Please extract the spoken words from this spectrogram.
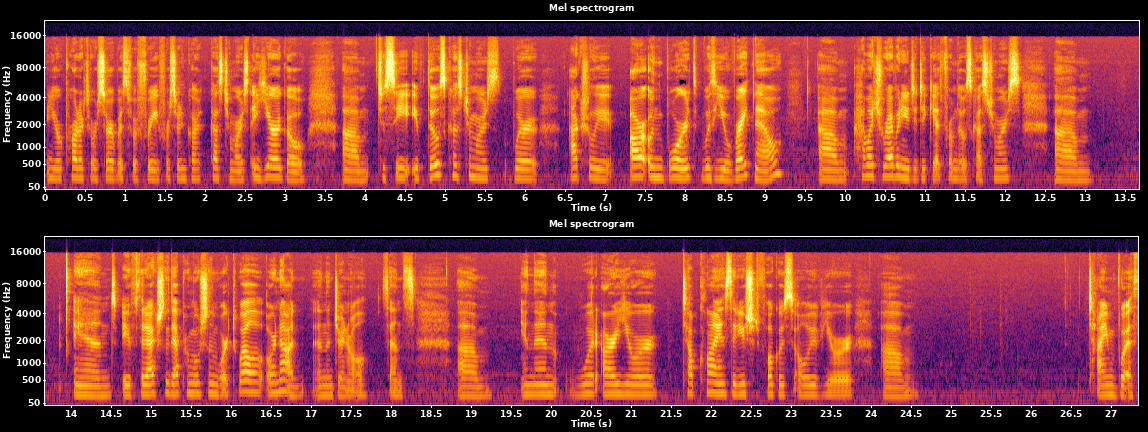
your product or service for free for certain cu- customers a year ago, um, to see if those customers were actually are on board with you right now, um, how much revenue did you get from those customers? Um, and if that actually that promotion worked well or not in the general sense. Um, and then what are your top clients that you should focus all of your um, time with?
